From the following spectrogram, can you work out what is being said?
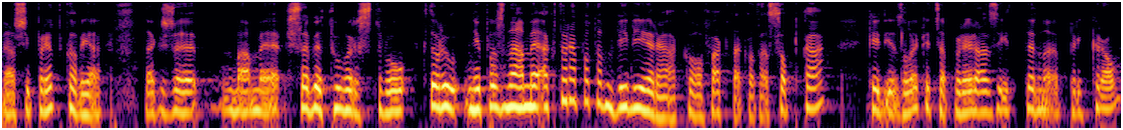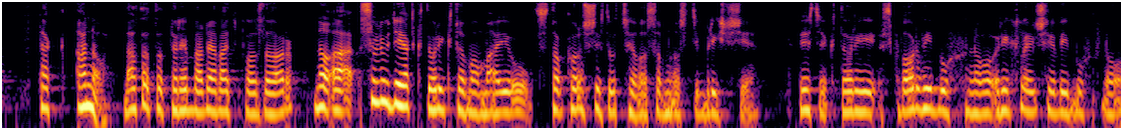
naši predkovia. Takže máme v sebe tú vrstvu, ktorú nepoznáme a ktorá potom vyviera ako fakt, ako tá sopka, keď je zle, keď sa prerazí ten prikrov tak áno, na toto treba dávať pozor. No a sú ľudia, ktorí k tomu majú s tou konštitúciou osobnosti bližšie. Viete, ktorí skôr vybuchnú, rýchlejšie vybuchnú,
